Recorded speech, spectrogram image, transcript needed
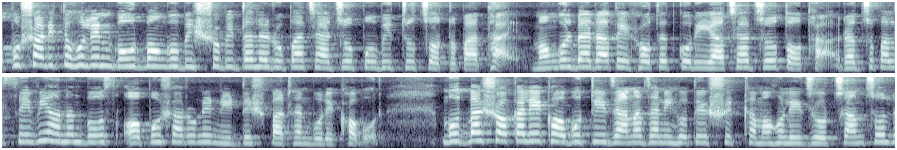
অপসারিত হলেন গৌরবঙ্গ বিশ্ববিদ্যালয়ের উপাচার্য পবিত্র চট্টোপাধ্যায়। মঙ্গলবার রাতে হঠাৎ করে আচার্য তথা রাজ্যপাল সিভি আনন্দ বোস অপসারণের নির্দেশ পাঠান বলে খবর। বুধবার সকালে খবরটি জানাজানি হতে শিক্ষা মহলে জোর চাঞ্চল্য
